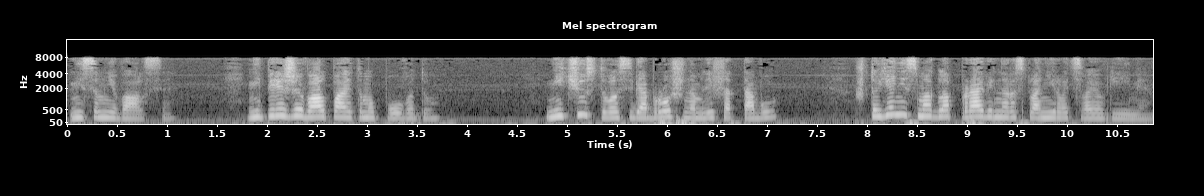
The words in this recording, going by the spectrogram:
не сомневался, не переживал по этому поводу, не чувствовал себя брошенным лишь от того, что я не смогла правильно распланировать свое время.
